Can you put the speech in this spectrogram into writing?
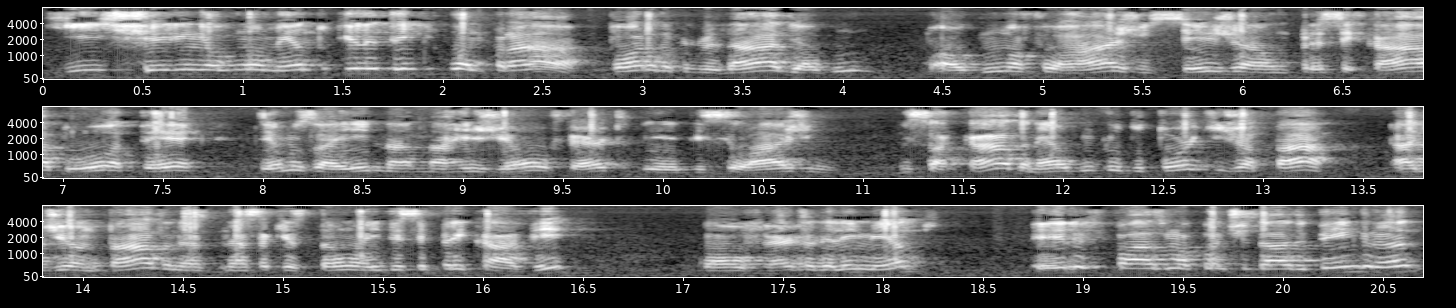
que chega em algum momento que ele tem que comprar fora da propriedade algum, alguma forragem, seja um pressecado ou até temos aí na, na região oferta de, de silagem ensacada, né? Algum produtor que já está adiantado nessa questão aí de se precaver com a oferta de alimento ele faz uma quantidade bem grande.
